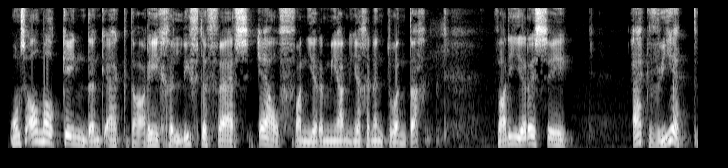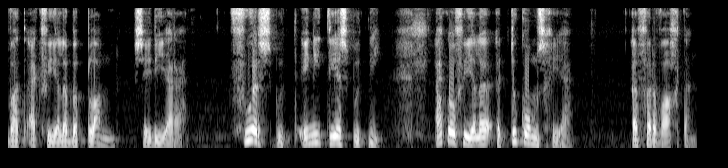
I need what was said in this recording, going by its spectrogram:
Ons almal ken dink ek daardie geliefde vers 11 van Jeremia 29 waar die Here sê ek weet wat ek vir julle beplan sê die Here. Voorspoed en nie teespoed nie. Ek wil vir julle 'n toekoms gee 'n verwagting.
